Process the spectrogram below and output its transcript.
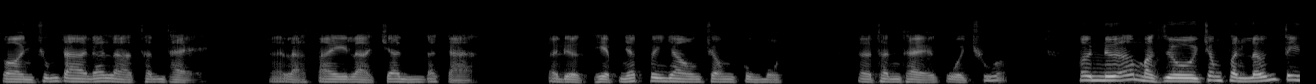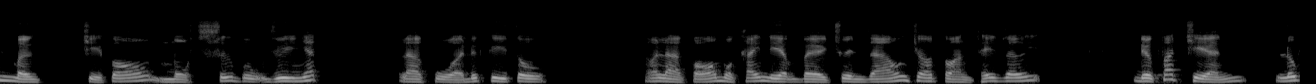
còn chúng ta đó là thân thể, là tay, là chân, tất cả được hiệp nhất với nhau trong cùng một ờ, thân thể của Chúa. Hơn nữa, mặc dù trong phần lớn tin mừng chỉ có một sứ vụ duy nhất là của Đức Kitô, đó là có một khái niệm về truyền giáo cho toàn thế giới được phát triển lúc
